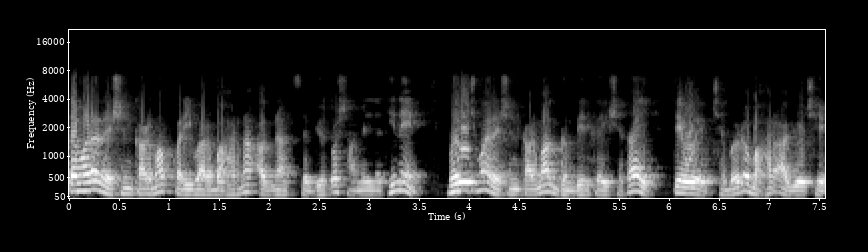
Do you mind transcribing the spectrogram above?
તમારા રેશન કાર્ડમાં પરિવાર બહારના અજ્ઞાત સભ્યો તો સામેલ નથી ને. ભરૂચમાં રેશન કાર્ડમાં ગંભીર કહી શકાય તેવો એક છબેડો બહાર આવ્યો છે.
